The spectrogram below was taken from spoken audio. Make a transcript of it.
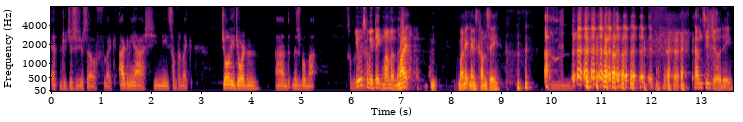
that introduces yourself, like Agony Ash. You need something like Jolly Jordan and Miserable Matt. Something You always like call me Big Mama, man. my my nickname's Cunty. Cunty Geordie.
